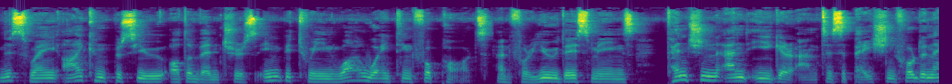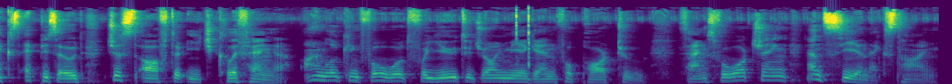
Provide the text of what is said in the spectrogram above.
This way I can pursue other ventures in between while waiting for parts. And for you this means tension and eager anticipation for the next episode just after each cliffhanger. I'm looking forward for you to join me again for part 2. Thanks for watching and see you next time.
